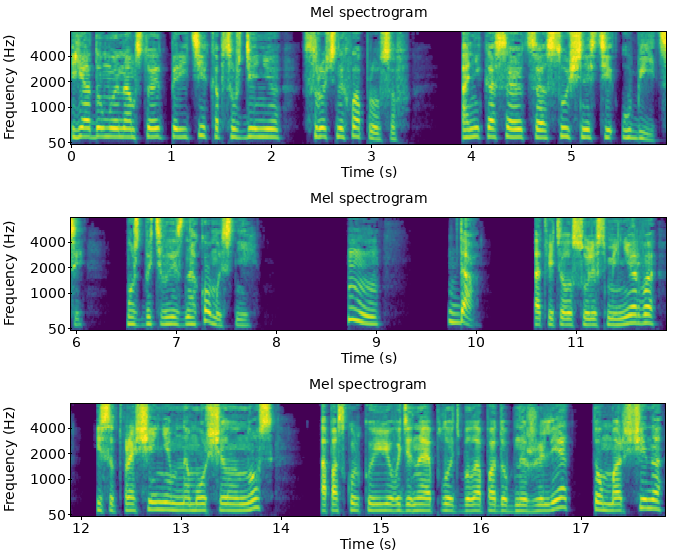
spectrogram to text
«Я думаю, нам стоит перейти к обсуждению срочных вопросов. Они касаются сущности убийцы. Может быть, вы знакомы с ней?» «Хм, да», — ответила Сулис Минерва и с отвращением наморщила нос, а поскольку ее водяная плоть была подобна желе, то морщина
